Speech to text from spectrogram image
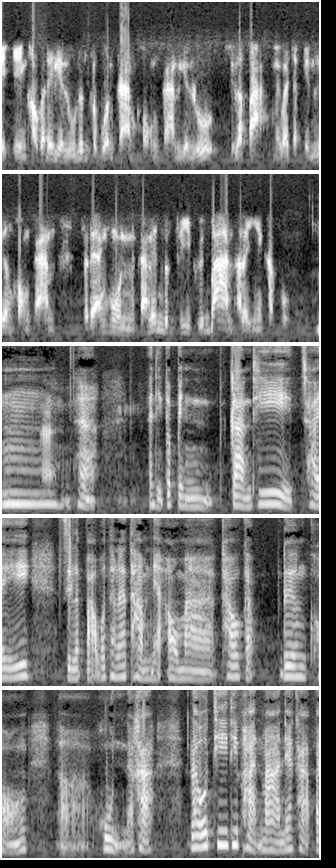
ด็กๆเองเขาก็ได้เรียนรู้เรื่องกระบวนการของการเรียนรู้ศิลปะ ไม่ว่าจะเป็นเรื่องของการแสดงหุ่นการเล่นดนตรีพื้นบ้านอะไรอย่างนี้ยครับผม อืมอ่าค่ะ อันนี้ก็เป็นการที่ใช้ศิลปะวัฒนธรรมเนี่ยเอามาเข้ากับเรื่องของอหุ่นนะคะ แล้วที่ที่ผ่านมาเนี่ยค่ะไป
